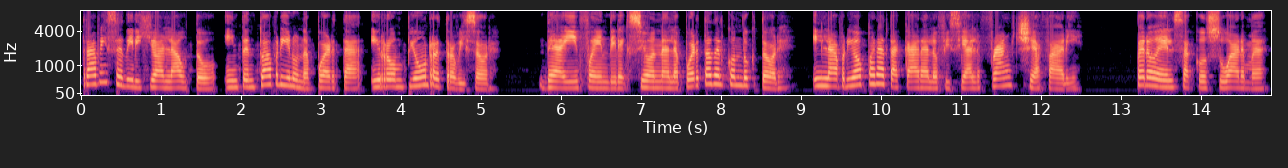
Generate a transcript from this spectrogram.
Travis se dirigió al auto, intentó abrir una puerta y rompió un retrovisor. De ahí fue en dirección a la puerta del conductor y la abrió para atacar al oficial Frank Schiafari. Pero él sacó su arma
